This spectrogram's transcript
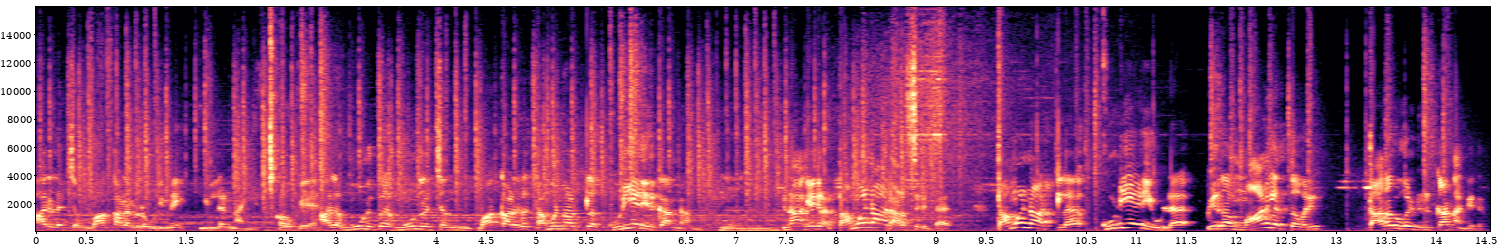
ஆறு லட்சம் வாக்காளர்கள் உரிமை இல்லைன்னாங்க. ஓகே. அதுல மூணு பேர் மூணு லட்சம் வாக்காளர்கள் தமிழ்நாட்டுல குடியேறி இருக்காங்க நான் கேட்கிறேன் தமிழ்நாடு அரசு கிட்ட தமிழ்நாட்டுல குடியேறி உள்ள பிற மாநிலத்தவரின் தரவுகள் இருக்கான்னு நான் கேட்கிறேன்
